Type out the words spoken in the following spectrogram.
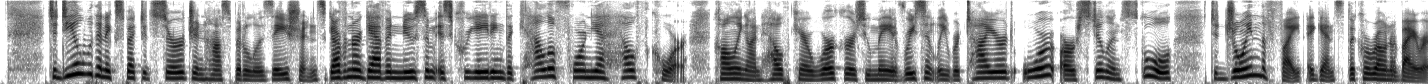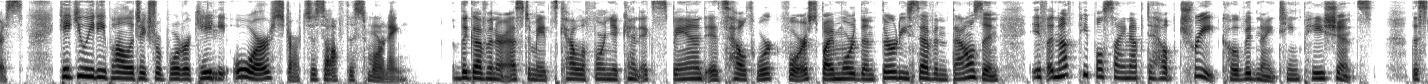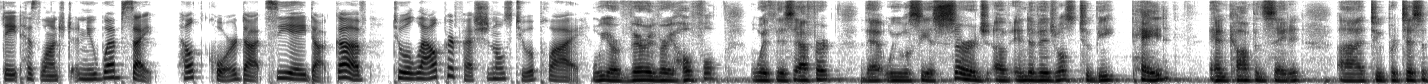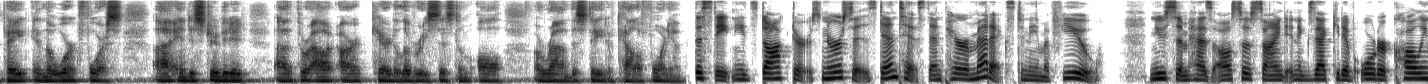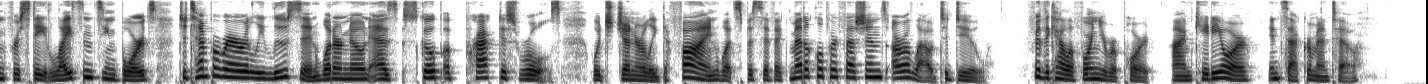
To deal with an expected surge in hospitalizations, Governor Gavin Newsom is creating the California Health Corps, calling on healthcare workers who may have recently retired or or are still in school to join the fight against the coronavirus. KQED politics reporter Katie Orr starts us off this morning. The governor estimates California can expand its health workforce by more than 37,000 if enough people sign up to help treat COVID 19 patients. The state has launched a new website, healthcorps.ca.gov, to allow professionals to apply. We are very, very hopeful with this effort that we will see a surge of individuals to be paid and compensated uh, to participate in the workforce uh, and distributed uh, throughout our care delivery system all around the state of California. The state needs doctors, nurses, dentists, and paramedics, to name a few. Newsom has also signed an executive order calling for state licensing boards to temporarily loosen what are known as scope of practice rules, which generally define what specific medical professions are allowed to do. For the California Report, I'm Katie Orr in Sacramento.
